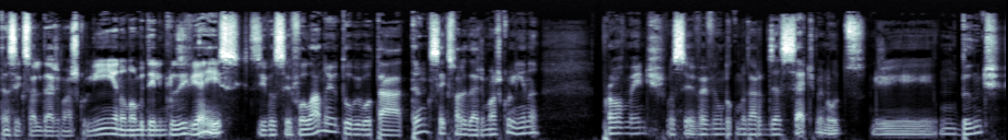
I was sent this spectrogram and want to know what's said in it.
transexualidade masculina. O nome dele, inclusive, é esse. Se você for lá no YouTube e botar transexualidade masculina, provavelmente você vai ver um documentário de 17 minutos de um Dante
